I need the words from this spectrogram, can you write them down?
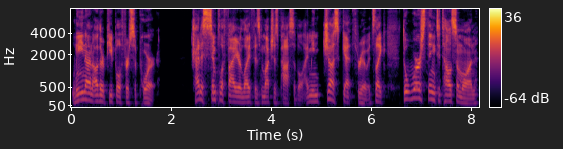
Lean on other people for support try to simplify your life as much as possible. I mean, just get through. It's like the worst thing to tell someone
